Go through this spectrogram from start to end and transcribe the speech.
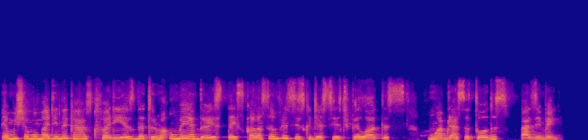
Eu me chamo Marina Carrasco Farias, da turma 162 da Escola São Francisco de Assis de Pelotas. Um abraço a todos, paz e bem.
